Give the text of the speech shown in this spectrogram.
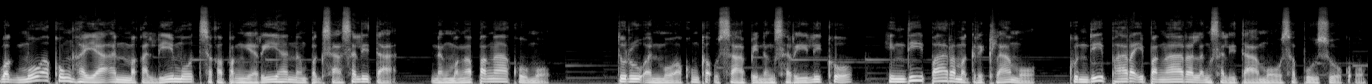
Huwag mo akong hayaan makalimot sa kapangyarihan ng pagsasalita ng mga pangako mo. Turuan mo akong kausapin ang sarili ko, hindi para magreklamo, kundi para ipangaral ang salita mo sa puso ko.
